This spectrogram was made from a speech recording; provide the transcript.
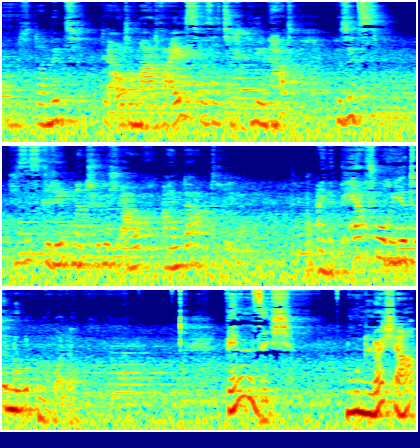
Und damit der Automat weiß, was er zu spielen hat, besitzt dieses Gerät natürlich auch einen Datenträger eine perforierte Notenrolle. Wenn sich nun Löcher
